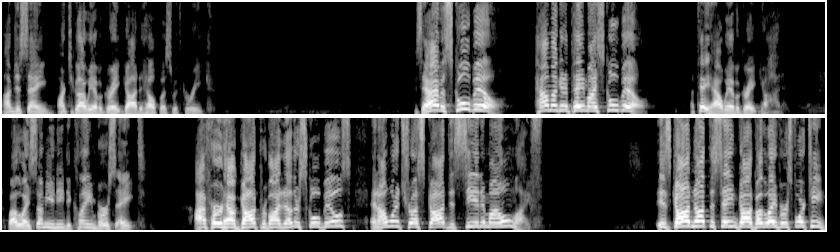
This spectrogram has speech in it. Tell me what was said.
I'm just saying, aren't you glad we have a great God to help us with Greek? You say, I have a school bill. How am I going to pay my school bill? I'll tell you how, we have a great God. By the way, some of you need to claim verse 8. I've heard how God provided other school bills, and I want to trust God to see it in my own life. Is God not the same God? By the way, verse 14,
